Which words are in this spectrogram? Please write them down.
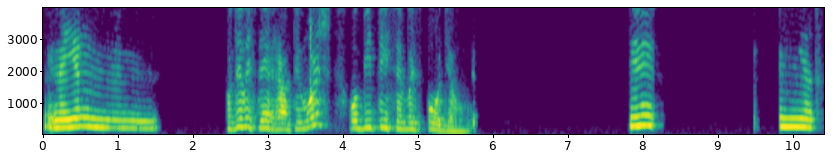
Наверное, Подивись на екран, ти можеш обійтися без одягу? нет.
